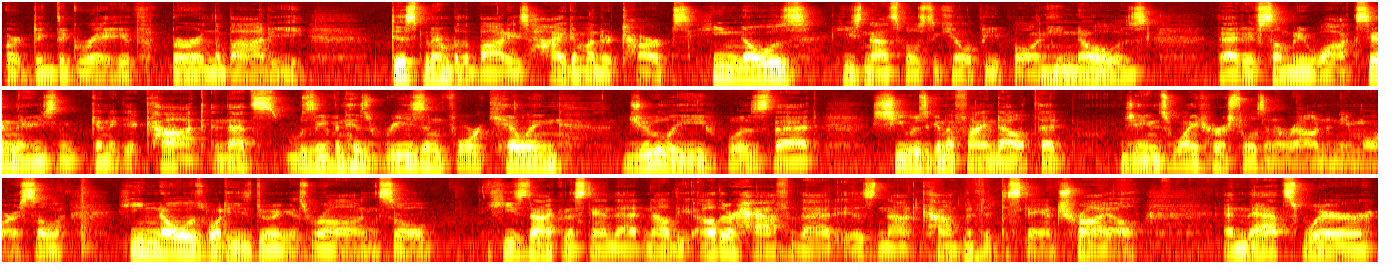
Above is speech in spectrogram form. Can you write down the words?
or dig the grave burn the body dismember the bodies hide them under tarps he knows he's not supposed to kill people and he knows that if somebody walks in there, he's going to get caught. And that's was even his reason for killing Julie was that she was going to find out that James Whitehurst wasn't around anymore. So he knows what he's doing is wrong. So he's not going to stand that. Now the other half of that is not competent to stand trial, and that's where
